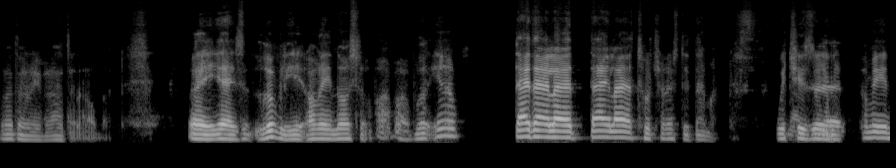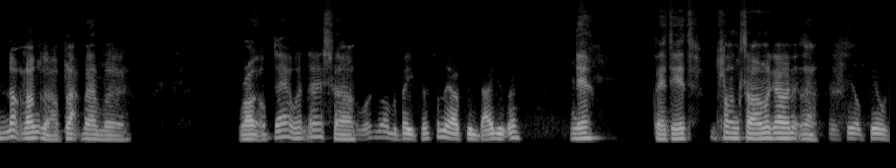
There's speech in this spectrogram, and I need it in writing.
10? I don't even. I don't know, but well, yeah, it's lovely. I mean, nice little, blah, blah, but you know, they they lay they lay a touch on us, did they, man? Which No, is, yeah. uh, I mean, not long ago, Blackburn were right up there, weren't they? So well the beat us on the opening day, didn't they did a long time ago, isn't it? Though they? It feels, feels,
